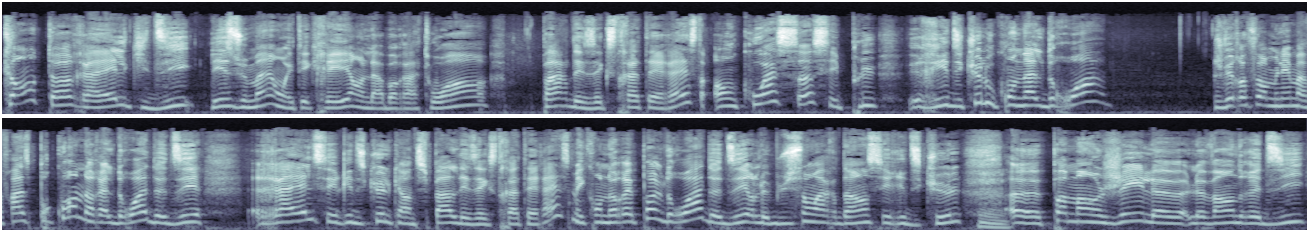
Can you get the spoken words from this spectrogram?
quand t'as Raël qui dit les humains ont été créés en laboratoire par des extraterrestres, en quoi ça c'est plus ridicule ou qu'on a le droit? Je vais reformuler ma phrase. Pourquoi on aurait le droit de dire Raël, c'est ridicule quand il parle des extraterrestres, mais qu'on n'aurait pas le droit de dire le buisson ardent, c'est ridicule, Hmm. euh, pas manger le, le vendredi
